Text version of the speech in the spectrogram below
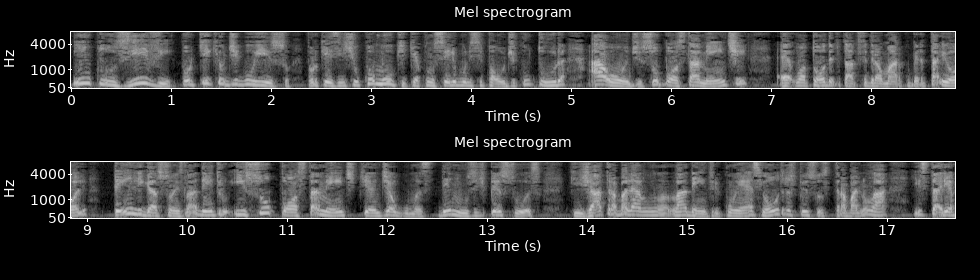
Inclusive, por que, que eu digo isso? Porque existe o COMUC, que é o Conselho Municipal de Cultura, aonde supostamente é, o atual deputado federal Marco Bertaioli tem ligações lá dentro e supostamente, diante de algumas denúncias de pessoas que já trabalharam lá- dentro e conhecem outras pessoas que trabalham lá, estaria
